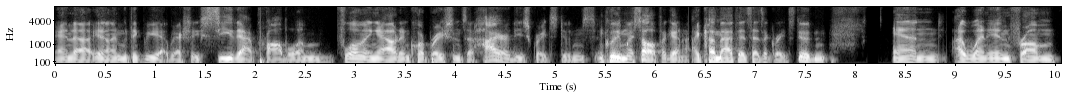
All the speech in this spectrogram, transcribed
And uh, you know, and I think we we actually see that problem flowing out in corporations that hire these great students, including myself. Again, I come at this as a great student, and I went in from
